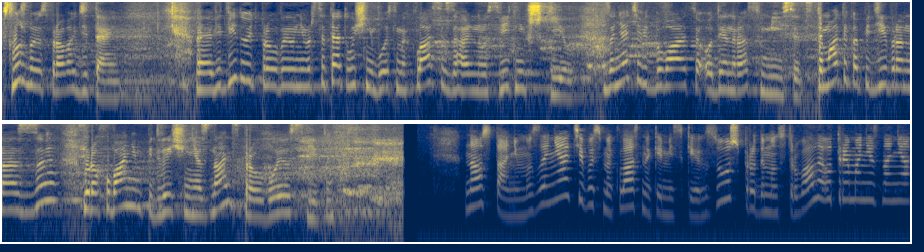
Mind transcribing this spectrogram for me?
Службою у справах дітей. Е, Відвідують правовий університет учні 8 класів загальноосвітніх шкіл. Заняття відбуваються один раз в місяць. Тематика підібрана з урахуванням підвищення знань з правової освіти. На останньому занятті восьмикласники міських ЗОЖ продемонстрували отримані знання,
